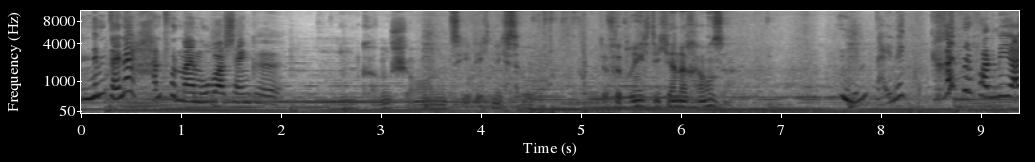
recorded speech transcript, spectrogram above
nimm deine Hand von meinem Oberschenkel. Komm schon, zieh dich nicht so. Dafür bringe ich dich ja nach Hause. Nimm deine Griffel von mir.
